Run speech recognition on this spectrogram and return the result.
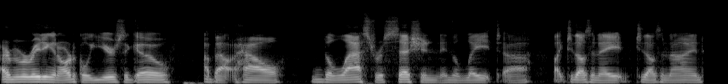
I remember reading an article years ago about how the last recession in the late uh, like 2008 2009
